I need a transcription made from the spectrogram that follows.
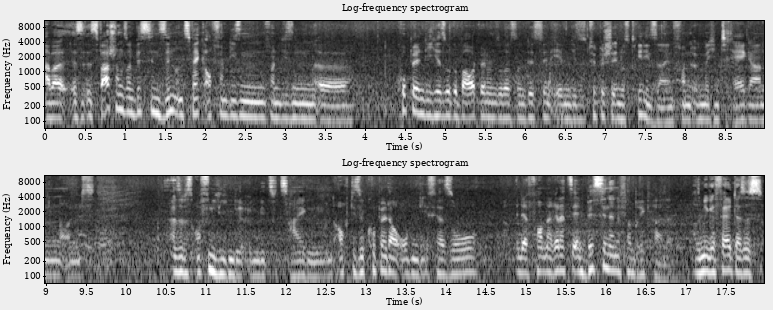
Aber es, es war schon so ein bisschen Sinn und Zweck auch von diesen, von diesen äh, Kuppeln, die hier so gebaut werden und sowas, so ein bisschen eben dieses typische Industriedesign von irgendwelchen Trägern und also das Offenliegende irgendwie zu zeigen. Und auch diese Kuppel da oben, die ist ja so in der Form, erinnert sie ein bisschen an eine Fabrikhalle. Also mir gefällt, dass es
